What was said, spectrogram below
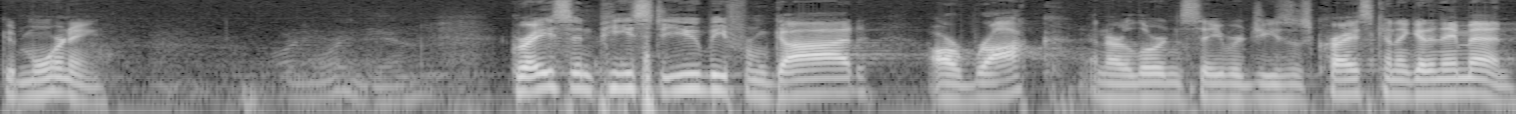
Good morning. Good morning, Dan. Grace and peace to you be from God, our rock, and our Lord and Savior Jesus Christ. Can I get an amen?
